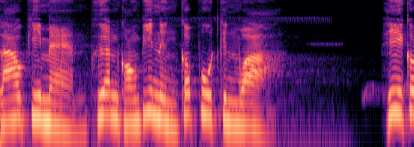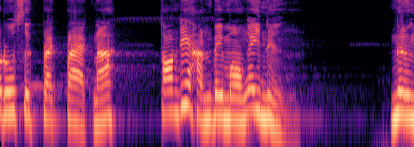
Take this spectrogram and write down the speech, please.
แล้วพี่แมนเพื่อนของพี่หนึ่งก็พูดขึ้นว่า พี่ก็รู้สึกแปลกๆนะ ตอนที่หันไปมองไอ้หนึ่งหนึ่ง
